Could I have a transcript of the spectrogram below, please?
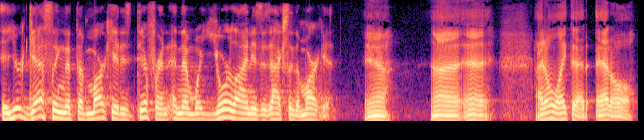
Yeah, you're guessing that the market is different, and then what your line is is actually the market. Yeah. Uh, uh, I don't like that at all.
